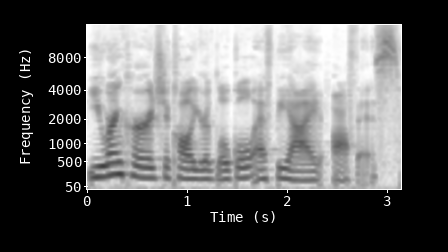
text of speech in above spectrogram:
you are encouraged to call your local FBI office.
